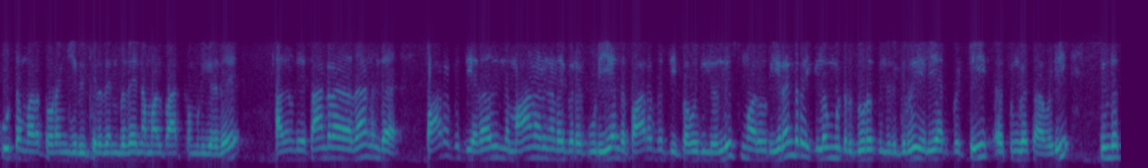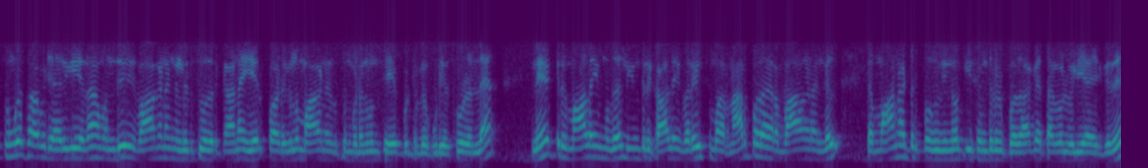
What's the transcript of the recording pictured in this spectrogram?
கூட்டம் வர தொடங்கி இருக்கிறது என்பதை நம்மால் பார்க்க முடிகிறது. அதனுடைய சான்றாக தான் இந்த பாரபத்தி அதாவது இந்த மாநாடு நடைபெறக்கூடிய அந்த பாரபத்தி பகுதியிலிருந்து சுமார் ஒரு இரண்டரை கிலோமீட்டர் தூரத்தில் இருக்கிறது எலியார்பட்டி சுங்கசாவடி. இந்த சுங்கசாவடி அருகே தான் வந்து வாகனங்கள் நிறுத்துவதற்கான ஏற்பாடுகளும் வாகன நிறுத்துமிடங்களும் செய்யப்பட்டிருக்கக்கூடிய சூழல்ல நேற்று மாலை முதல் இன்று காலை வரை சுமார் நாற்பதாயிரம் வாகனங்கள் இந்த மாநாட்டு பகுதி நோக்கி சென்றிருப்பதாக தகவல் வெளியாகிருக்குது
